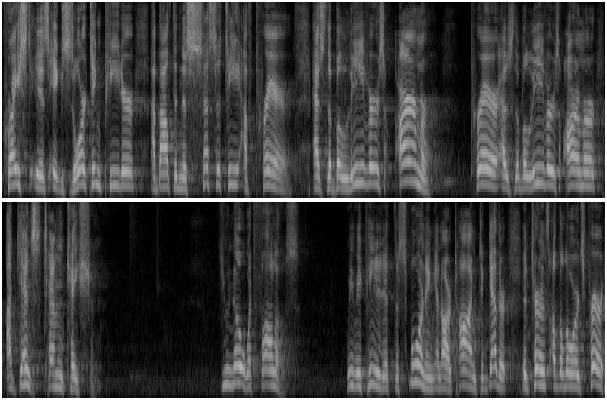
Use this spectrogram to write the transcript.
Christ is exhorting Peter about the necessity of prayer as the believer's armor. Prayer as the believer's armor against temptation. You know what follows. We repeated it this morning in our time together in terms of the Lord's Prayer.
